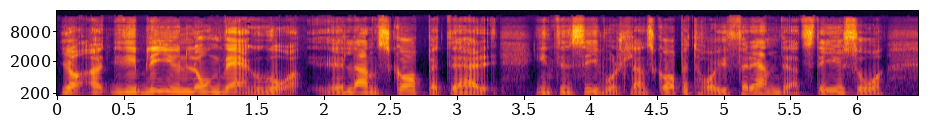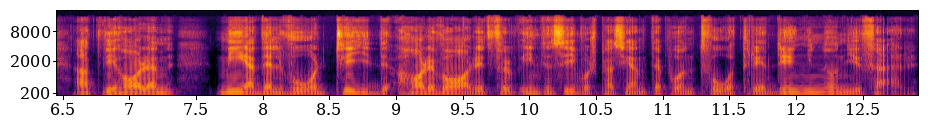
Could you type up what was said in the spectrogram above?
Ja, äh, det blir ju en lång väg att gå. Eh, landskapet, det här intensivvårdslandskapet har ju förändrats. Det är ju så att vi har en medelvårdtid har det varit för intensivvårdspatienter på en två, tre dygn ungefär.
